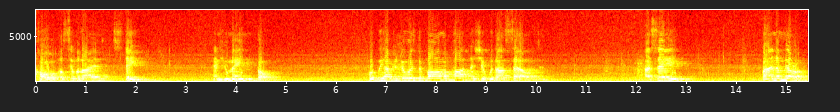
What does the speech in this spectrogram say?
call a civilized state and humane thought. What we have to do is to form a partnership with ourselves. I say, find a mirror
